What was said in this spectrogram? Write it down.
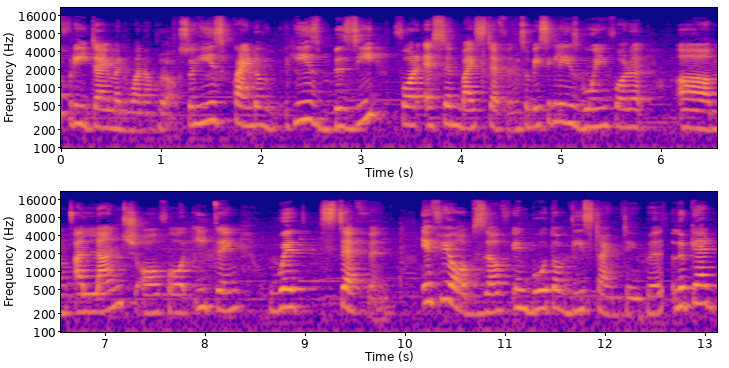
free time at 1 o'clock. So he's kind of he's busy for sm by stefan. So basically he's going for a, um, a lunch or for eating with stefan. If you observe in both of these timetables look at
